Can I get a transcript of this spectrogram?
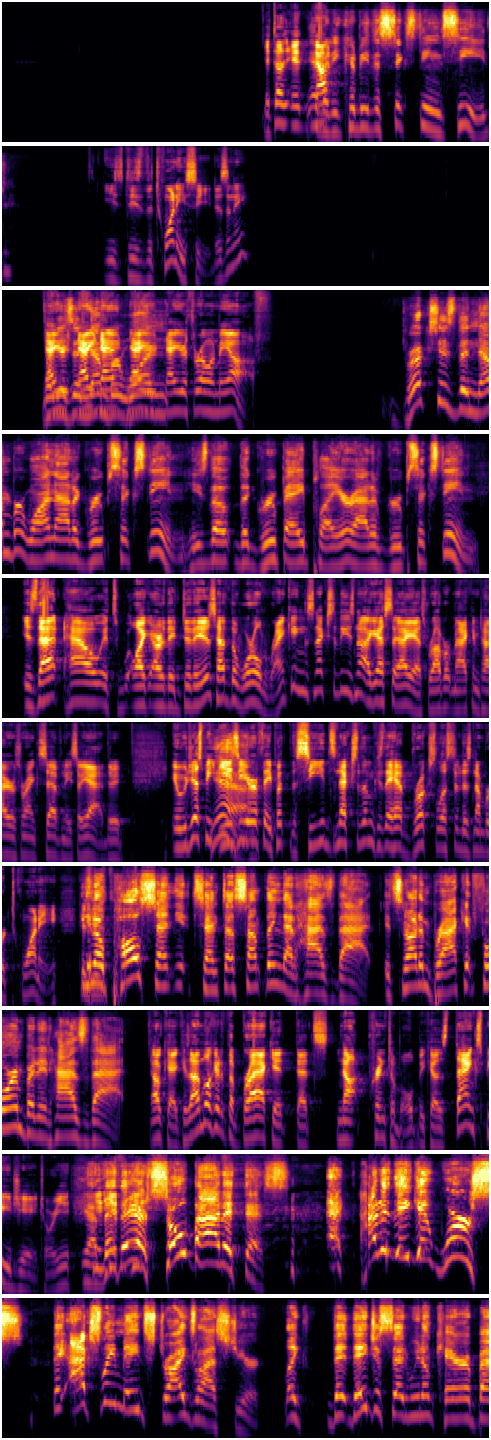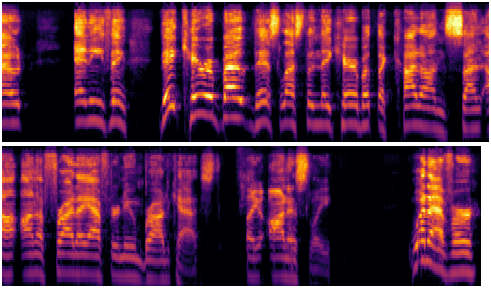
It does. It yeah, not, but he could be the 16 seed. he's he's the 20 seed, isn't he? Now you're now, now, now you're now you're throwing me off. Brooks is the number one out of Group 16. He's the the Group A player out of Group 16. Is that how it's like? Are they? Do they just have the world rankings next to these? No, I guess. I guess Robert McIntyre is ranked seventy. So yeah, they- it would just be Yeah. easier if they put the seeds next to them because they have Brooks listed as number twenty. You know, Paul sent sent us something that has that. It's not in bracket form, but it has that. okay, because I'm looking at the bracket that's not printable. Because thanks PGA Tour. You, Yeah, you- they, you- they are so bad at this. How did they get worse? They actually made strides last year. Like they, they just said we don't care about anything. They care about this less than they care about the cut on sun uh, on a Friday afternoon broadcast. Like honestly, whatever.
